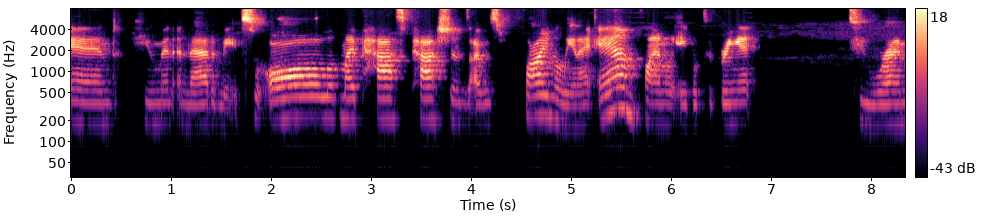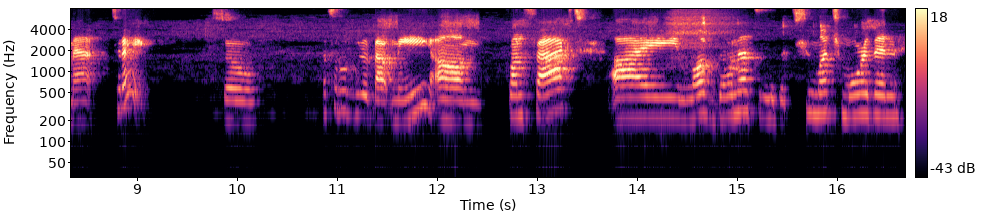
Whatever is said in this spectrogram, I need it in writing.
and human anatomy. So all of my past passions, I was finally, and I am finally able to bring it to where I'm at today. So that's a little bit about me. Um, fun fact I love donuts a little bit too much more than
